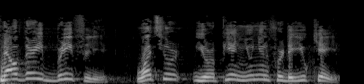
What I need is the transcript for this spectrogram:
Now, very briefly, what's your European Union for the UK?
